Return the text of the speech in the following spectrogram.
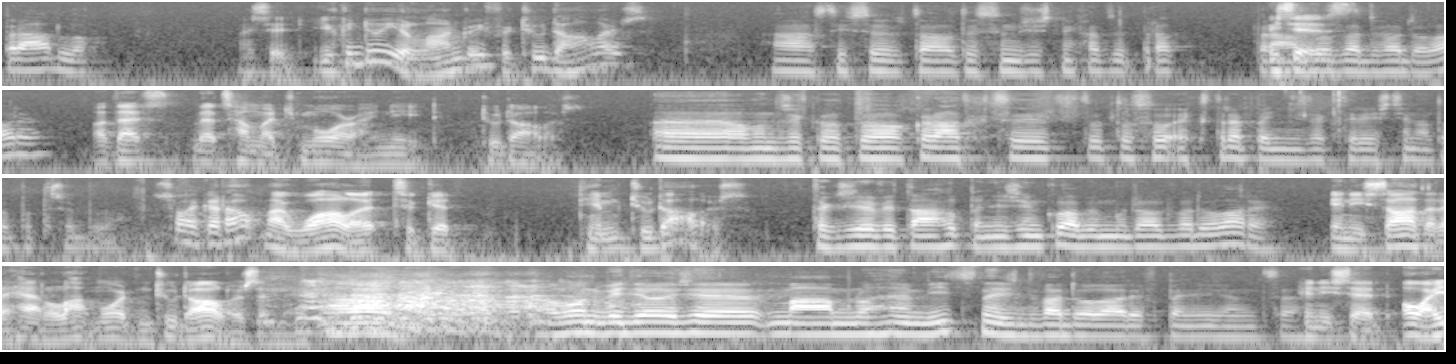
prádlo. I said, You can do your laundry for $2? A Steve se zeptal, ty si můžeš nechat vyprat prádlo says- za dva dolary? Oh, that's, that's how much more I need $2. Eh, a on řekl, to akorát chci, to, to jsou extra peníze, které ještě na to potřebuju. So I got out my wallet to get him $2. Takže vytáhl peněženku, aby mu dal dva dolary. And he saw that I had a lot more than $2 in there. A, a on viděl, že má mnohem víc než dva dolary v peněžence. And he said, Oh, I,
